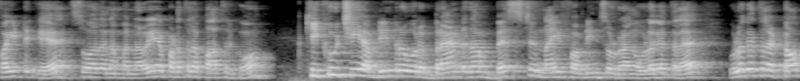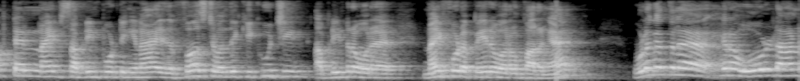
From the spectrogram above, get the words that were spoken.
ஃபைட்டுக்கு ஸோ அதை நம்ம நிறைய படத்தில் பார்த்துருக்கோம். கிக்குச்சி அப்படின்ற ஒரு பிராண்டு தான் பெஸ்ட் நைஃப் அப்படின்னு சொல்கிறாங்க உலகத்தில். உலகத்தில் டாப் டென் நைஃப்ஸ் அப்படின்னு போட்டிங்கன்னா இது ஃபர்ஸ்ட் வந்து கிகூச்சி அப்படின்ற ஒரு நைஃபோட பேர் வரும் பாருங்கள் உலகத்தில் இருக்கிற ஓல்டான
